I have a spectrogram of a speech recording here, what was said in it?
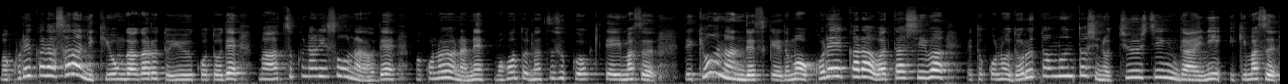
まあ、これからさらに気温が上がるということで、まあ、暑くなりそうなので、まあ、このようなね、もう本当夏服を着ています。で、今日なんですけれども、これから私は、えっと、このドルトムント市の中心街に行きます。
